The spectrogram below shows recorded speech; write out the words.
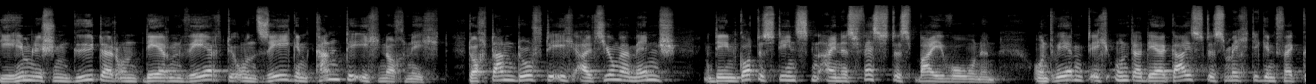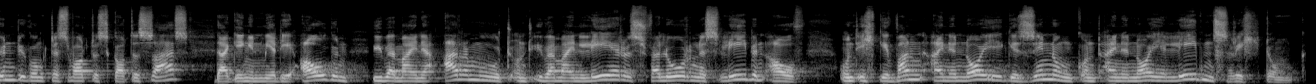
Die himmlischen Güter und deren Werte und Segen kannte ich noch nicht. Doch dann durfte ich als junger Mensch den Gottesdiensten eines Festes beiwohnen, und während ich unter der geistesmächtigen Verkündigung des Wortes Gottes saß, da gingen mir die Augen über meine Armut und über mein leeres, verlorenes Leben auf, und ich gewann eine neue Gesinnung und eine neue Lebensrichtung.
